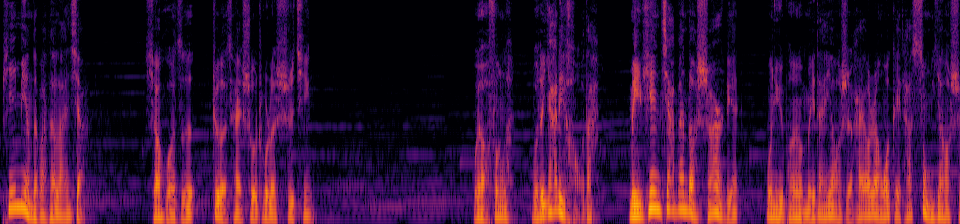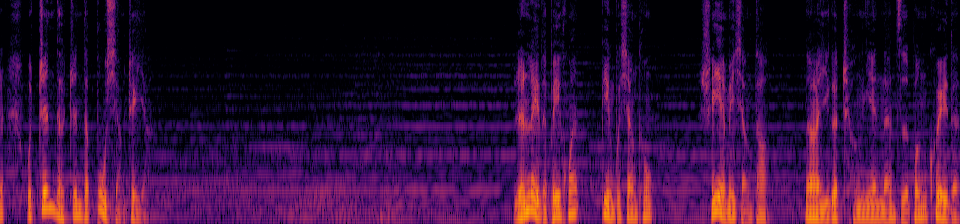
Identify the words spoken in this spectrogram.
拼命的把他拦下。小伙子这才说出了实情：“我要疯了，我的压力好大，每天加班到十二点，我女朋友没带钥匙，还要让我给她送钥匙，我真的真的不想这样。”人类的悲欢并不相通，谁也没想到。能让一个成年男子崩溃的，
